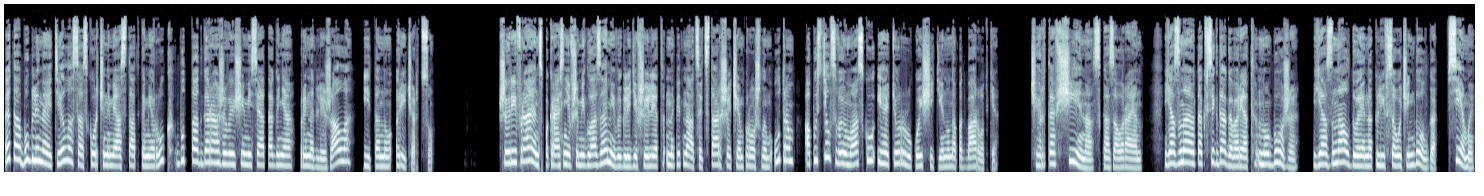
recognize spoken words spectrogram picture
Это обугленное тело со скорченными остатками рук, будто отгораживающимися от огня, принадлежало Итану Ричардсу. Шериф Райан с покрасневшими глазами, выглядевший лет на пятнадцать старше, чем прошлым утром, опустил свою маску и отер рукой щетину на подбородке. «Чертовщина», — сказал Райан. «Я знаю, так всегда говорят, но, боже, я знал Дуэна Клифса очень долго, все мы.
